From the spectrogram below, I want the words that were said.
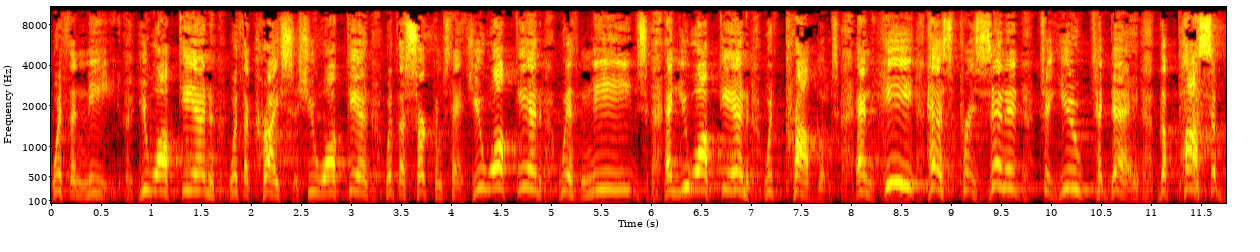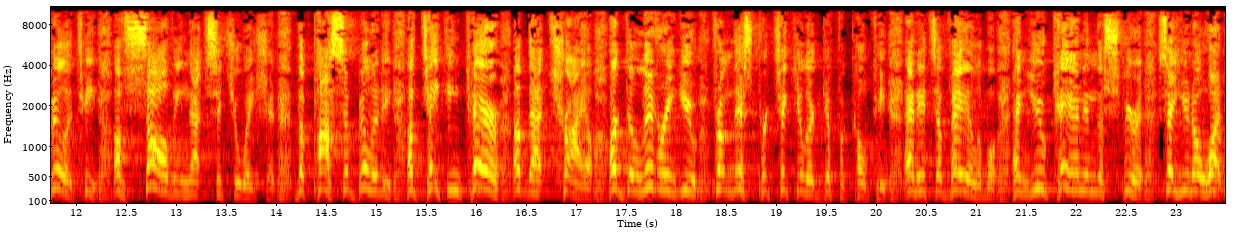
with a need. You walked in with a crisis. You walked in with a circumstance. You walked in with needs and you walked in with problems. And He has presented to you today the possibility of solving that situation, the possibility of taking care of that trial or delivering you from this particular difficulty. And it's available. And you can in the Spirit say, you know what?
